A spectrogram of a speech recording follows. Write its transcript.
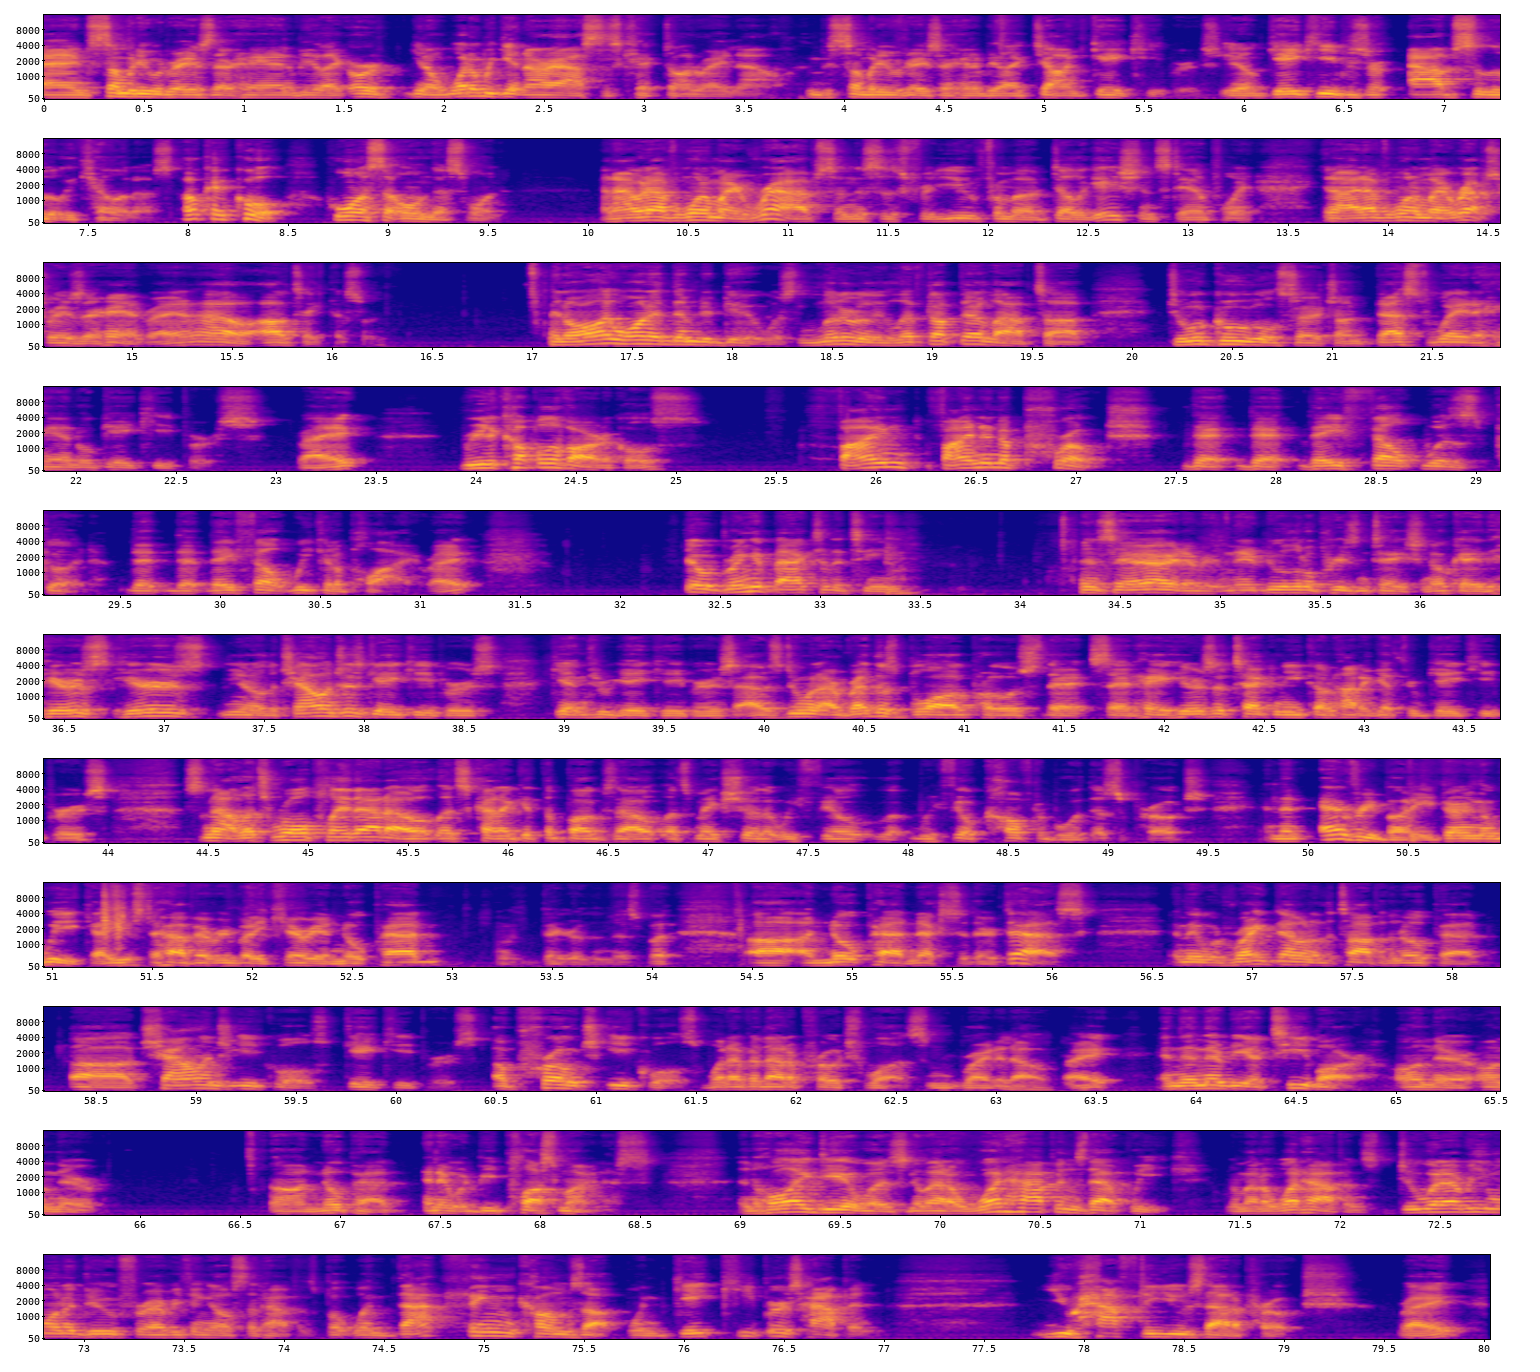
And somebody would raise their hand and be like or you know what are we getting our asses kicked on right now? And somebody would raise their hand and be like john gatekeepers. You know gatekeepers are absolutely killing us. Okay cool. Who wants to own this one and I would have one of my reps, and this is for you from a delegation standpoint. You know, I'd have one of my reps raise their hand, right? Oh, I'll take this one. And all I wanted them to do was literally lift up their laptop, do a Google search on best way to handle gatekeepers, right? Read a couple of articles, find find an approach that that they felt was good, that that they felt we could apply, right? They would bring it back to the team and say, all right, everyone, they do a little presentation. Okay, here's here's you know the challenges gatekeepers getting through gatekeepers. I was doing I read this blog post that said, hey, here's a technique on how to get through gatekeepers. So now let's role play that out. Let's kind of get the bugs out. Let's make sure that we feel we feel comfortable with this approach. And then everybody during the week, I used to have everybody carry a notepad, bigger than this, but uh, a notepad next to their desk, and they would write down at the top of the notepad uh, challenge equals gatekeepers, approach equals whatever that approach was, and write it out, mm-hmm. right? And then there'd be a T bar on their on their uh, notepad, and it would be plus minus. And the whole idea was no matter what happens that week, no matter what happens, do whatever you want to do for everything else that happens. But when that thing comes up, when gatekeepers happen, you have to use that approach, right?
